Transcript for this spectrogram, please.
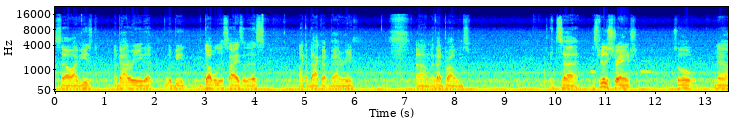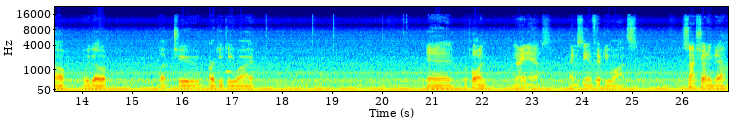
So I've used a battery that would be double the size of this, like a backup battery. Um, I've had problems. It's uh, it's really strange. So now we go up to RTTY, and we're pulling 9 amps, I'm seeing 50 watts. It's not shutting down.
